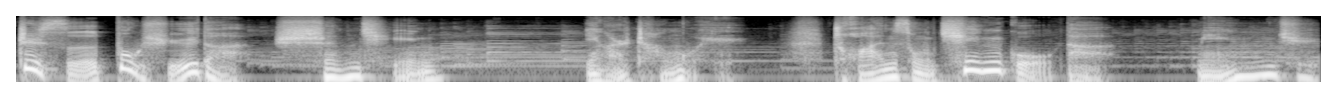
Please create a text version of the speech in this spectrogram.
至死不渝的深情，因而成为传颂千古的名句。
